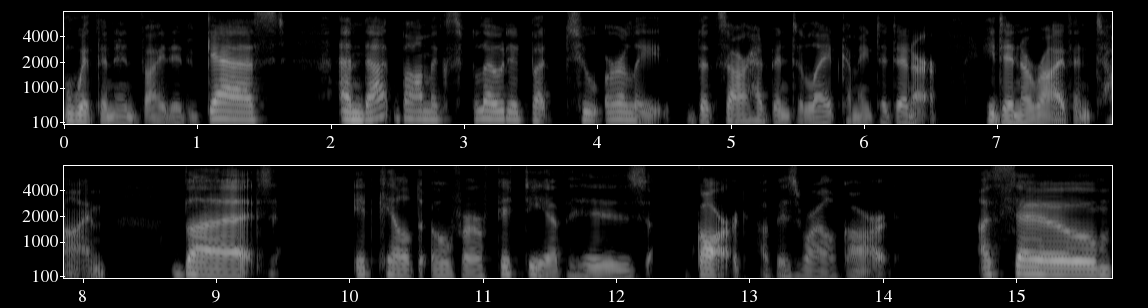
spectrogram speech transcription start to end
with an invited guest. And that bomb exploded, but too early. The Tsar had been delayed coming to dinner. He didn't arrive in time. But it killed over 50 of his guard, of his royal guard. Uh, so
